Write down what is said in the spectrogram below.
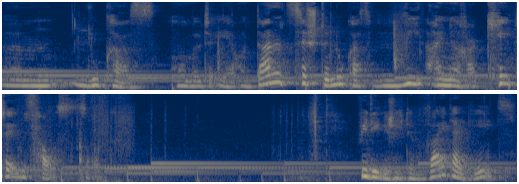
Ähm, Lukas, murmelte er. Und dann zischte Lukas wie eine Rakete ins Haus zurück. Wie die Geschichte weitergeht,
